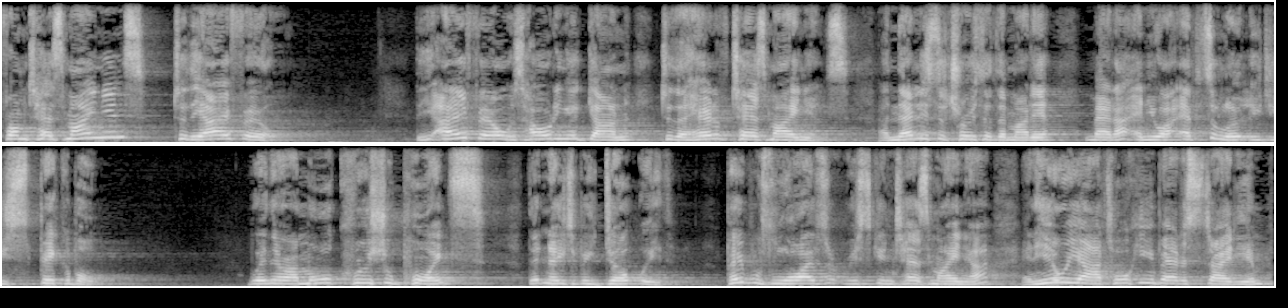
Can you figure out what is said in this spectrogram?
From Tasmanians to the AFL. The AFL is holding a gun to the head of Tasmanians, and that is the truth of the matter, and you are absolutely despicable when there are more crucial points that need to be dealt with. People's lives at risk in Tasmania, and here we are talking about a stadium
